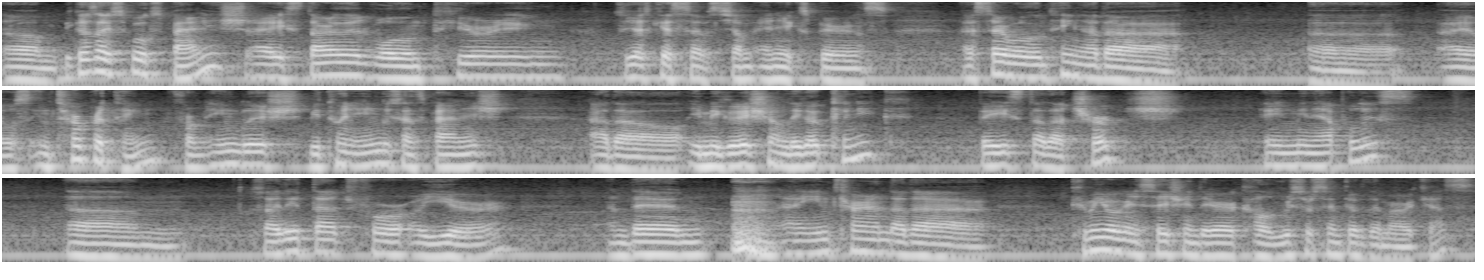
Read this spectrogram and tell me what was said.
um, because I spoke Spanish, I started volunteering to just get some, some any experience. I started volunteering at a. Uh, I was interpreting from English between English and Spanish at a immigration legal clinic based at a church in Minneapolis. Um, so I did that for a year, and then I interned at a community organization there called Resource Center of the Americas,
